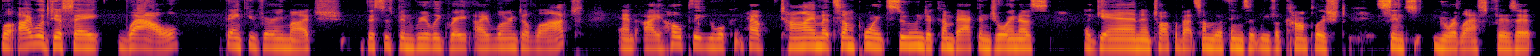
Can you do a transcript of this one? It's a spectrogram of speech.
Well, I will just say, wow, thank you very much. This has been really great. I learned a lot. And I hope that you will have time at some point soon to come back and join us again and talk about some of the things that we've accomplished since your last visit.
